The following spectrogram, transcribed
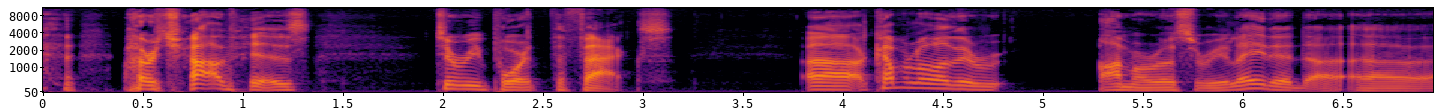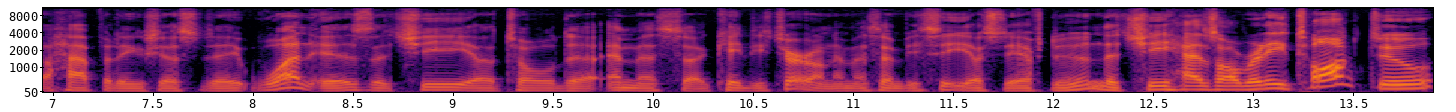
our job is to report the facts. Uh, a couple of other Omarosa related uh, uh, happenings yesterday. One is that she uh, told uh, MS uh, Katie Tur on MSNBC yesterday afternoon that she has already talked to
